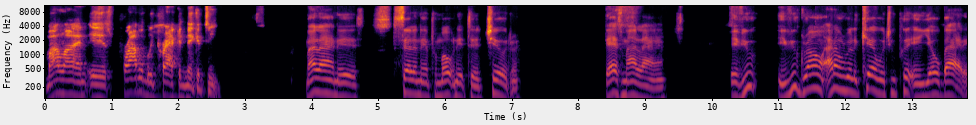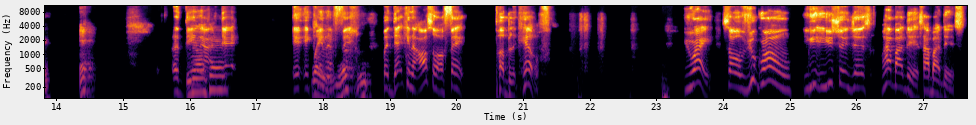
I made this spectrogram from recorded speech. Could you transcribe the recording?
my line is probably crack and nicotine. My line is selling and promoting it to children. That's my line. If you if you grown, I don't really care what you put in your body. Uh, You know what I'm saying? that, it, it Wait, can affect, what's, but that can also affect public health. You're right. So if you grown, you you should just. How about this? How about this?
